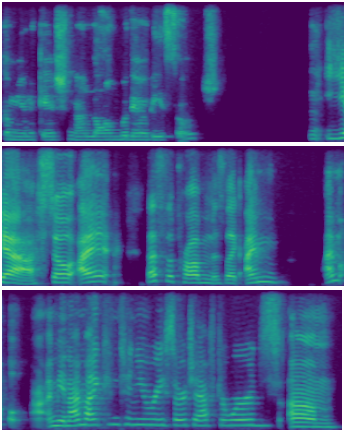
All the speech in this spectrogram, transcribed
communication along with your research? Yeah. So I that's the problem is like I'm I'm I mean I might continue research afterwards um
